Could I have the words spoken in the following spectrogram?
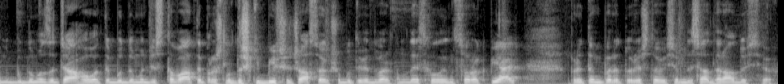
не будемо затягувати, будемо діставати. Пройшло трішки більше часу, якщо бути відвертим, десь хвилин 45 при температурі 180 градусів.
